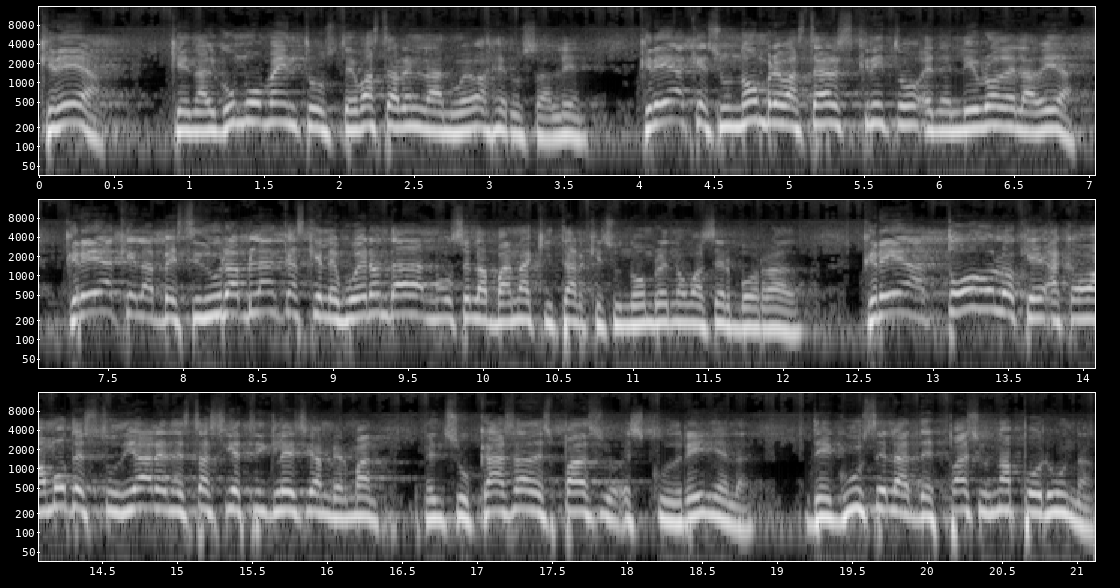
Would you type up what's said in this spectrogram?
Crea que en algún momento usted va a estar en la nueva Jerusalén. Crea que su nombre va a estar escrito en el libro de la vida. Crea que las vestiduras blancas que le fueron dadas no se las van a quitar, que su nombre no va a ser borrado. Crea todo lo que acabamos de estudiar en estas siete iglesias, mi hermano. En su casa despacio, escudriñela, degústela despacio una por una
